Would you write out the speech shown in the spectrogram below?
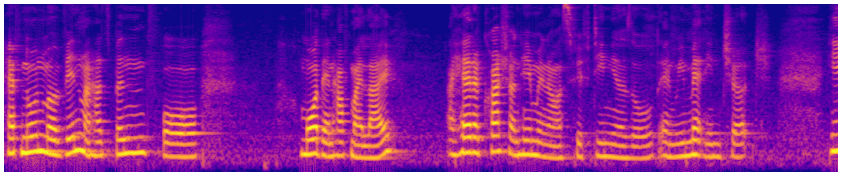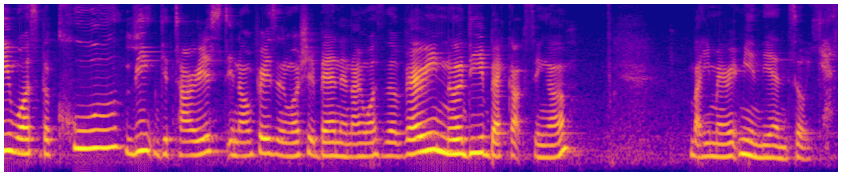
have known Mervyn, my husband, for more than half my life. I had a crush on him when I was 15 years old, and we met in church. He was the cool lead guitarist in our praise and worship band, and I was the very nerdy backup singer. But he married me in the end, so yes.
